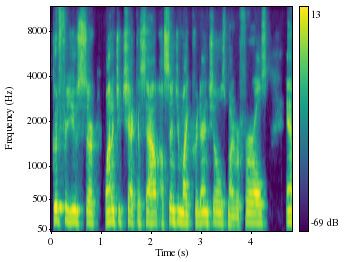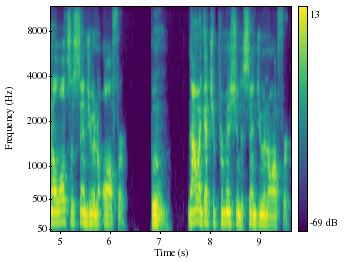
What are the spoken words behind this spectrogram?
Good for you, sir. Why don't you check us out? I'll send you my credentials, my referrals, and I'll also send you an offer. Boom. Now I got your permission to send you an offer.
